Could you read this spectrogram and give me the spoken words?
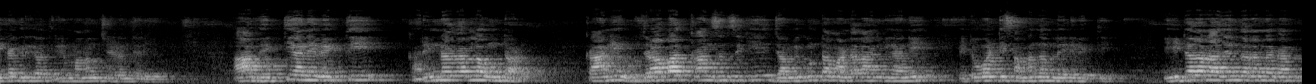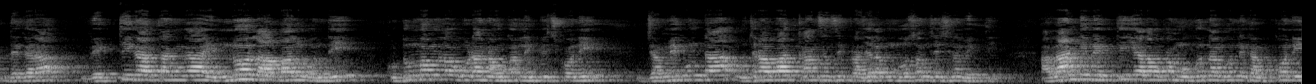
ఏకగ్రీగా తీర్మానం చేయడం జరిగింది. ఆ వ్యక్తి అనే వ్యక్తి కరీంనగర్లో ఉంటాడు. కానీ హుజరాబాద్ కాన్స్టెన్సీకి జమ్మికుంట మండలానికి కానీ ఎటువంటి సంబంధం లేని వ్యక్తి. ఈటల రాజేందర్ అన్న దగ్గర వ్యక్తిగతంగా ఎన్నో లాభాలు ఉంది కుటుంబంలో కూడా నౌకర్లు ఇప్పించుకొని జమ్మికుంట హుజరాబాద్ కాన్స్టెన్సీ ప్రజలకు మోసం చేసిన వ్యక్తి. అలాంటి వ్యక్తి ఇలా ఒక ముగ్గురు నలుగురిని కలుపుకొని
